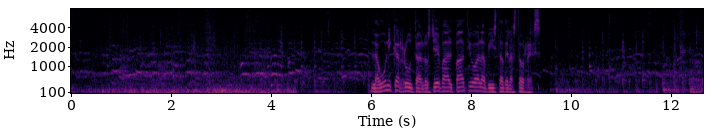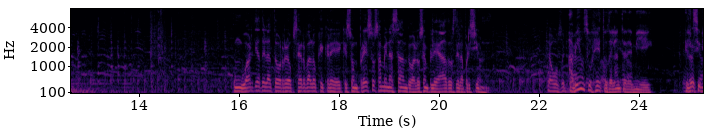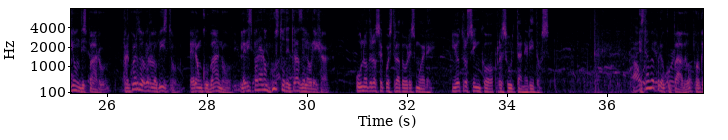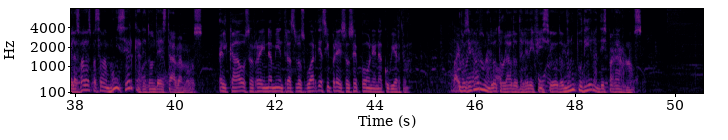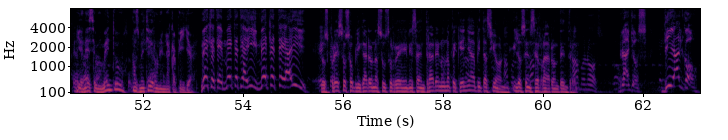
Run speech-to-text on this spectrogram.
La única ruta los lleva al patio a la vista de las torres. Un guardia de la torre observa lo que cree que son presos amenazando a los empleados de la prisión. Había un sujeto delante de mí y recibió un disparo. Recuerdo haberlo visto. Era un cubano. Le dispararon justo detrás de la oreja. Uno de los secuestradores muere y otros cinco resultan heridos. Estaba preocupado porque las balas pasaban muy cerca de donde estábamos. El caos reina mientras los guardias y presos se ponen a cubierto. Nos llevaron al otro lado del edificio donde no pudieran dispararnos. Y en ese momento nos metieron en la capilla. ¡Métete, métete ahí, métete ahí! Los presos obligaron a sus rehenes a entrar en una pequeña habitación y los encerraron dentro. Vámonos. ¡Rayos! ¡Di algo!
